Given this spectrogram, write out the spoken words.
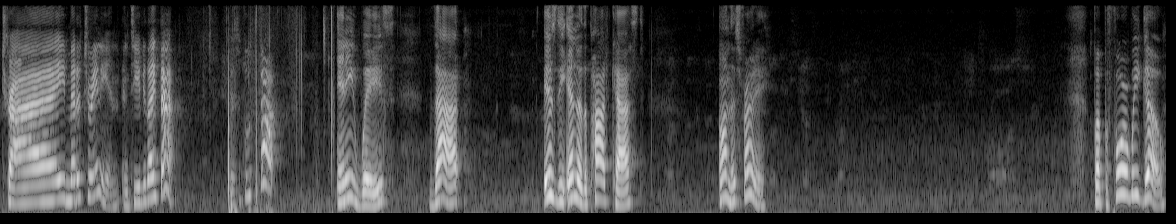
try Mediterranean and see if you like that. Just a food thought. Anyways, that is the end of the podcast on this Friday. But before we go,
